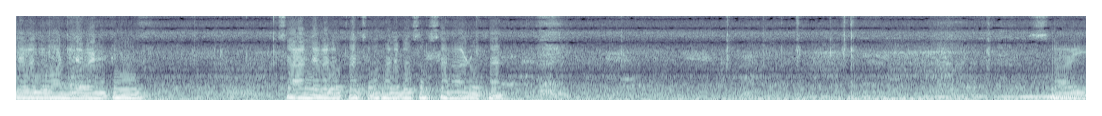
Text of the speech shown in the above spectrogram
लेवल वन लेवल टू चार लेवल होता है चौथा लेवल सबसे हार्ड होता है सॉरी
